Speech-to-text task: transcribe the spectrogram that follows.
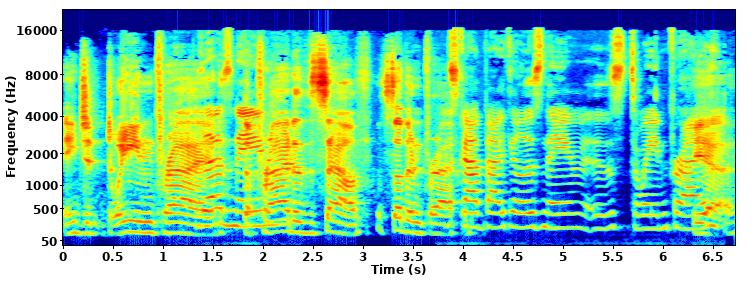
Agent Dwayne Pride. The? Pride of the South, Southern Pride. Scott Bakula's name is Dwayne Pride. Yeah,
